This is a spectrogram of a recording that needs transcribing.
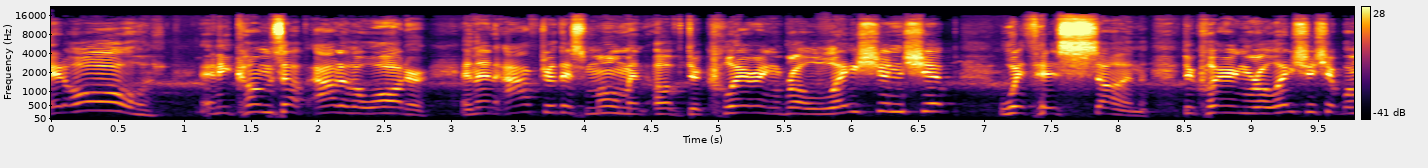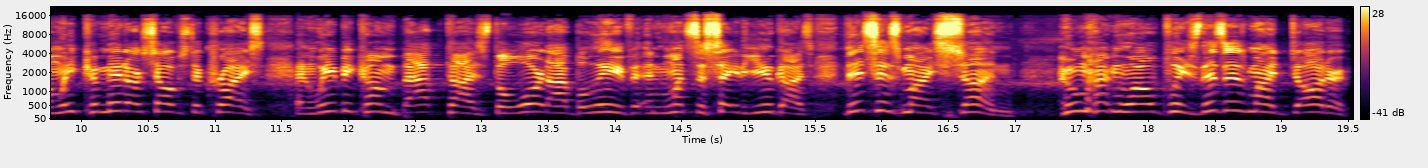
it all and he comes up out of the water. And then, after this moment of declaring relationship with his son, declaring relationship, when we commit ourselves to Christ and we become baptized, the Lord, I believe, and wants to say to you guys, This is my son whom I'm well pleased. This is my daughter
